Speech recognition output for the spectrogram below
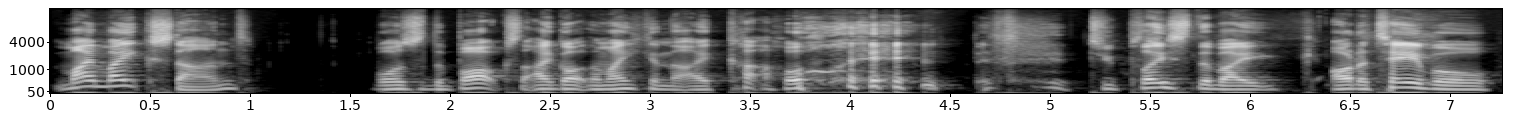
My mic stand was the box that I got the mic in that I cut a hole in to place the mic on a table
